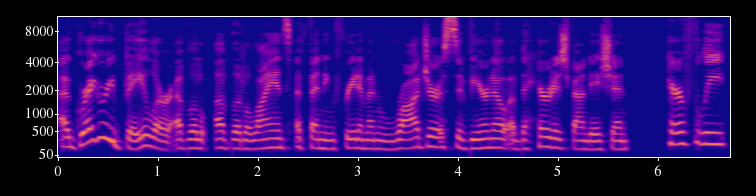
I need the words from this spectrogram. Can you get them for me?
Uh, Gregory Baylor of, Little, of the Alliance Defending Freedom and Roger Severino of the Heritage Foundation carefully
